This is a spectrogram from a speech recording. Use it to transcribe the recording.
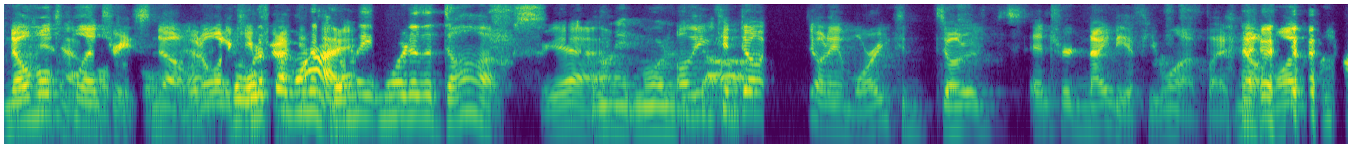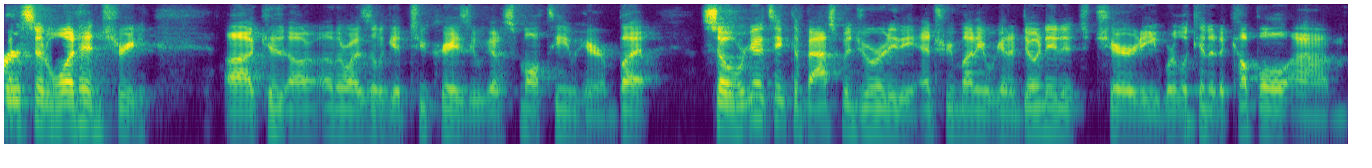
no multiple entries. multiple, No, yeah. we don't want to But keep what if I want to Why? donate more to the dogs? Yeah. Donate more to the Well, you dog. can don- donate more. You could don- enter ninety if you want, but no, one, one person, one entry, because uh, otherwise it'll get too crazy. We got a small team here, but so we're going to take the vast majority of the entry money. We're going to donate it to charity. We're looking at a couple um,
